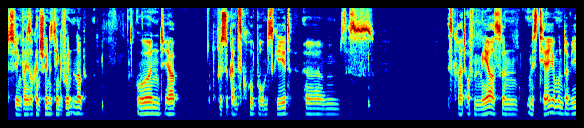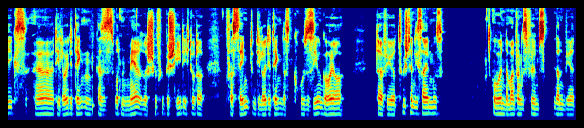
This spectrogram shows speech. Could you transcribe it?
Deswegen fand ich es auch ganz schön, dass ich den gefunden habe. Und ja, bloß so ganz grob, worum es geht. Ähm, es ist, ist gerade auf dem Meer so ein Mysterium unterwegs. Äh, die Leute denken, also es wurden mehrere Schiffe beschädigt oder versenkt und die Leute denken, dass ein großes Seeungeheuer dafür zuständig sein muss. Und am Anfang des Films lernen wir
